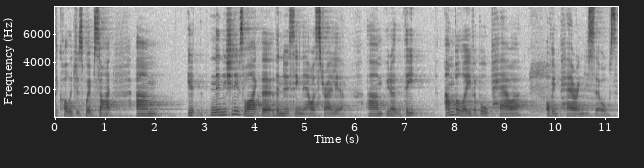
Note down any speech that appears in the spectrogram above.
the college's website. Um, it, initiatives like the, the Nursing Now Australia, um, you know, the unbelievable power of empowering yourselves,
